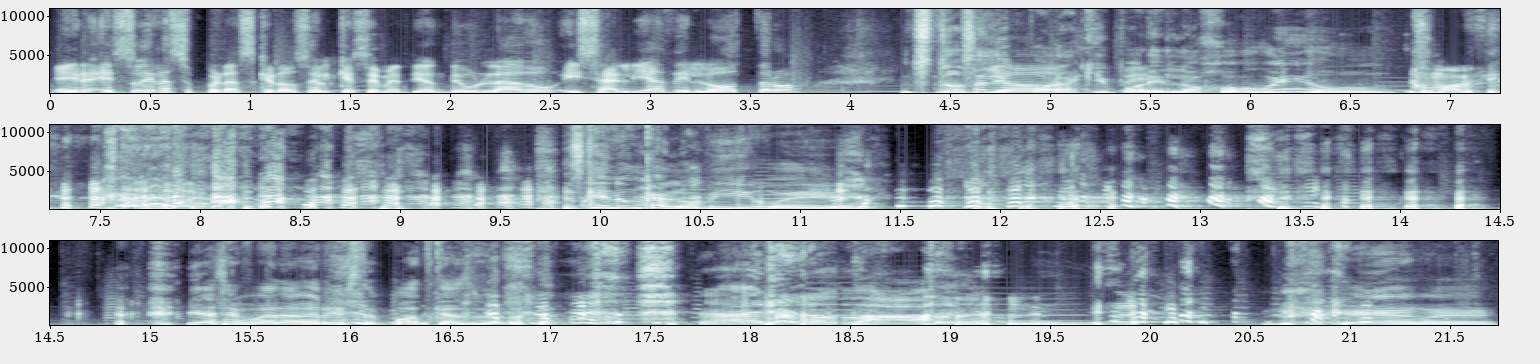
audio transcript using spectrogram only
Era, eso era súper asqueroso, el que se metían de un lado y salía del otro. ¿No salía Dios, por aquí por el ojo, güey? O... Mames. Es que nunca lo vi, güey. ya se puede ver este podcast, ¿verdad? Ah, no mames. ¿Qué, güey?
